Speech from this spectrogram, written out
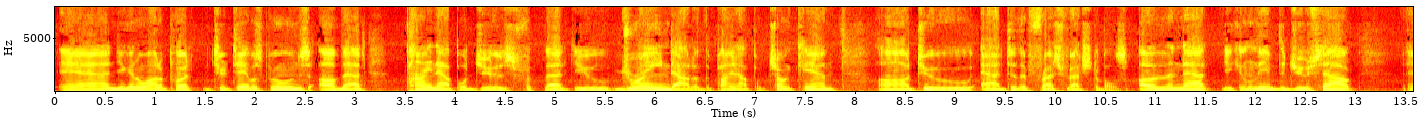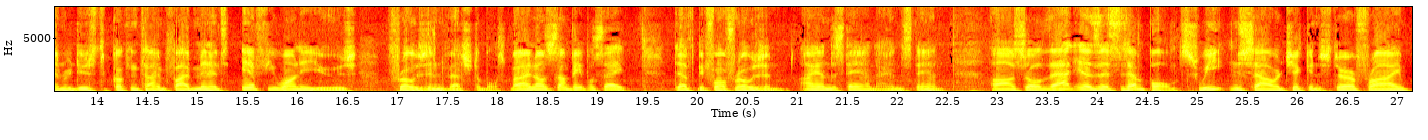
and you're going to want to put two tablespoons of that pineapple juice that you drained out of the pineapple chunk can uh, to add to the fresh vegetables. Other than that, you can leave the juice out and reduce the cooking time five minutes if you want to use frozen vegetables. But I know some people say death before frozen. I understand. I understand. Uh, so that is a simple sweet and sour chicken stir fry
